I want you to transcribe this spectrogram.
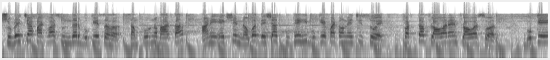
शुभेच्छा पाठवा सुंदर बुकेसह. संपूर्ण भारतात आणि एकशे नव्वद देशात कुठेही बुके पाठवण्याची सोय. फक्त फ्लॉवर अँड फ्लॉवर्सवर bouquet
